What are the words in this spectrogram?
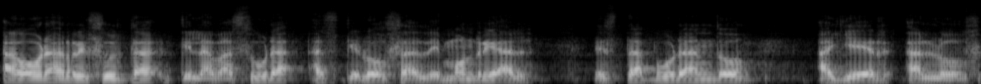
ahora resulta que la basura asquerosa de Monreal está apurando ayer a los,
